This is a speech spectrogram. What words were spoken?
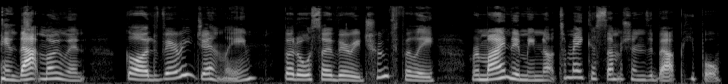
In that moment, God very gently, but also very truthfully, reminded me not to make assumptions about people,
